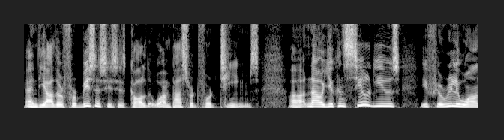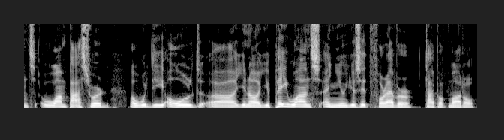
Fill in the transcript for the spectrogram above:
and the other for businesses is called One Password for teams. Uh, now you can still use if you really want One Password uh, with the old, uh, you know, you pay once and you use it forever type of model.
